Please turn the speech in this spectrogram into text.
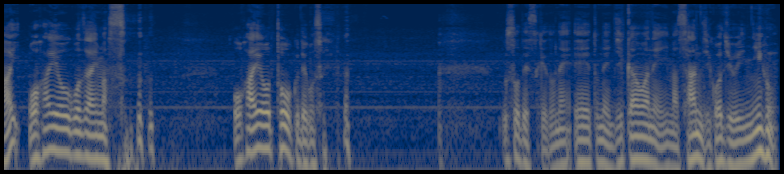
はい、おはようございます。おはようトークでございます。嘘ですけどね、えーとね、時間はね、今3時52分。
